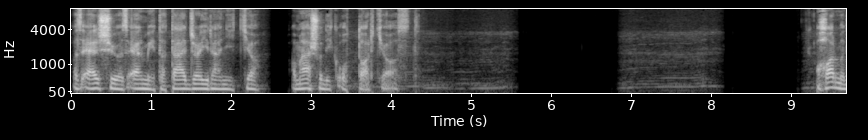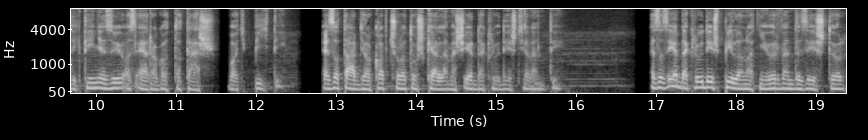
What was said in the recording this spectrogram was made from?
Az első az elmét a tárgyra irányítja, a második ott tartja azt. A harmadik tényező az elragadtatás, vagy píti. Ez a tárgyal kapcsolatos kellemes érdeklődést jelenti. Ez az érdeklődés pillanatnyi örvendezéstől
